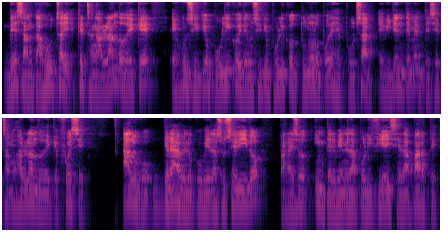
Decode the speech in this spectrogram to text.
de Santa Justa y es que están hablando de que es un sitio público y de un sitio público tú no lo puedes expulsar. Evidentemente, si estamos hablando de que fuese algo grave lo que hubiera sucedido, para eso interviene la policía y se da parte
